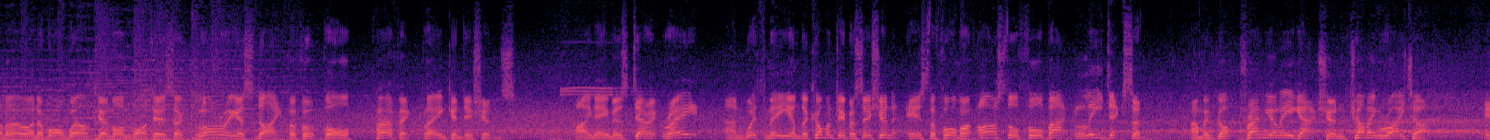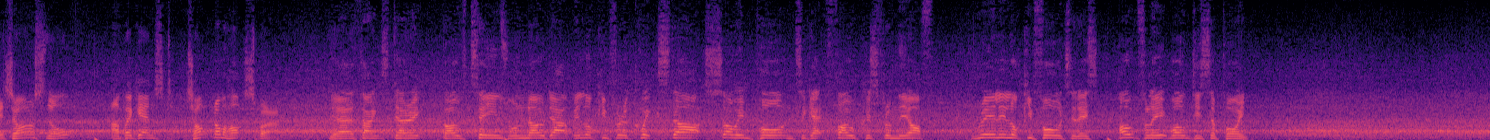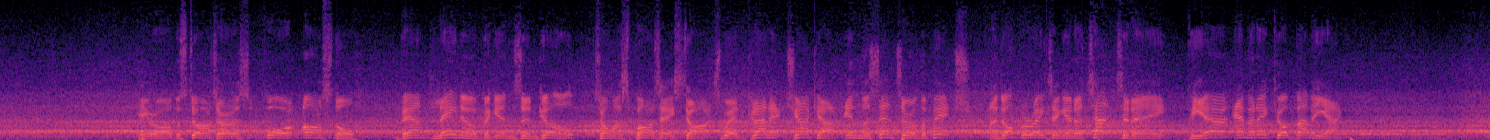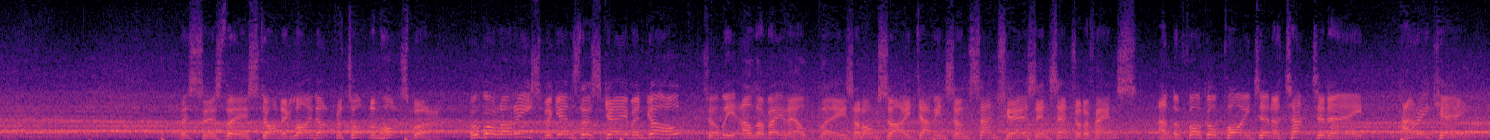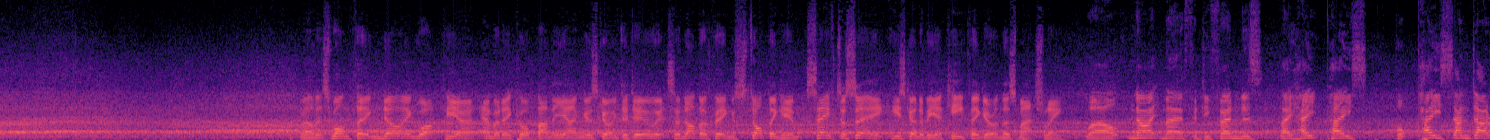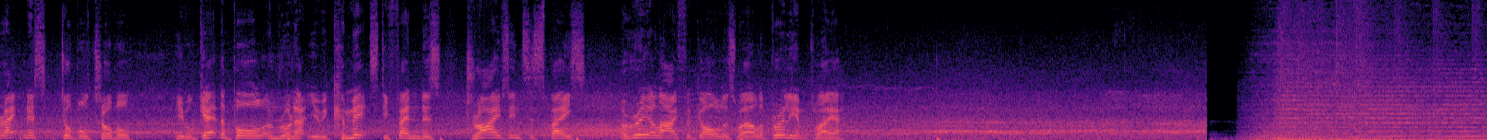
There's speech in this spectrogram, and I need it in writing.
Hello and a warm welcome on what is a glorious night for football. Perfect playing conditions. My name is Derek Ray, and with me in the commentary position is the former Arsenal fullback Lee Dixon. And we've got Premier League action coming right up. It's Arsenal up against Tottenham Hotspur. Yeah, thanks, Derek. Both teams will no doubt be looking for a quick start. So important to get focus from the off. Really looking forward to this. Hopefully it won't disappoint. Here are the starters for Arsenal. Bernd Leno begins in goal. Thomas Partey starts with Granit Xhaka in the centre of the pitch. And operating in attack today, Pierre-Emerick Aubameyang. This is the starting lineup for Tottenham Hotspur. Hugo Lloris begins this game in goal. Toby Alderweireld plays alongside Davinson Sanchez in central defence. And the focal point in attack today, Harry Kane. Well, it's one thing knowing what Pierre-Emerick Aubameyang is going to do. It's another thing stopping him. Safe to say he's going to be a key figure in this match, Lee. Well, nightmare for defenders. They hate pace, but pace and directness, double trouble. He will get the ball and run at you. He commits defenders, drives into space. A real eye for goal as well. A brilliant player.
